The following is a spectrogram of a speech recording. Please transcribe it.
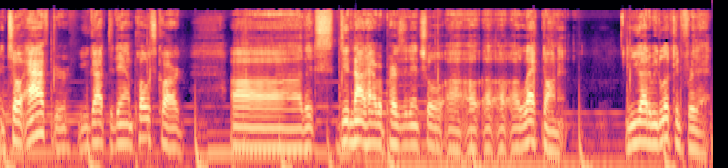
until after you got the damn postcard uh, that did not have a presidential uh, uh, uh, uh elect on it. And you got to be looking for that.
